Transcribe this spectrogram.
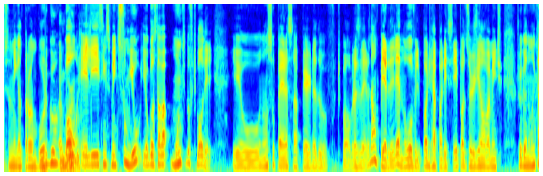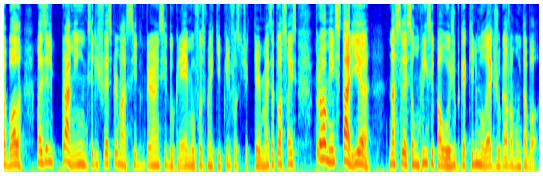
se não me engano, para o Hamburgo. Hamburgo. Bom, ele simplesmente sumiu e eu gostava muito do futebol dele. Eu não supero essa perda do futebol brasileiro. Não perda, ele é novo, ele pode reaparecer, pode surgir novamente jogando muita bola. Mas ele, pra mim, se ele tivesse permanecido, permanecido do Grêmio ou fosse uma equipe que ele fosse ter mais atuações, provavelmente estaria na seleção principal hoje, porque aquele moleque jogava muita bola.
